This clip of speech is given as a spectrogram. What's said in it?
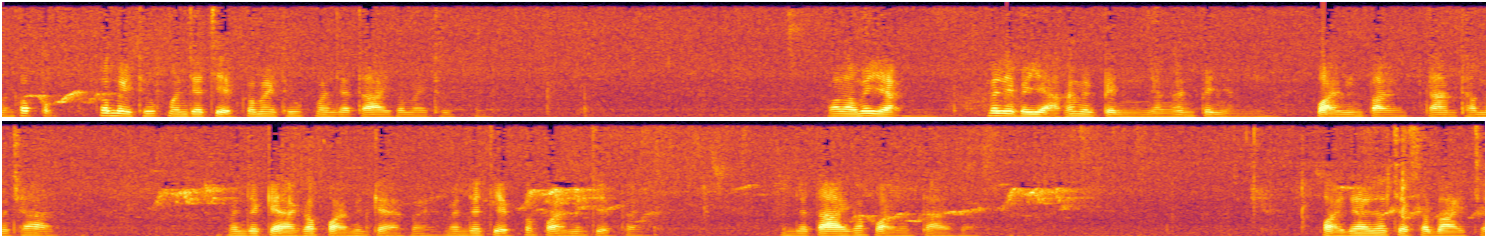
มันก็ก็ไม่ทุกข์มันจะเจ็บก็ไม่ทุกข์มันจะตายก็ไม่ทุกข์เพราะเราไม่อยากไม่ได้ไปอยากให้มันเป็นอย่างนั้นเป็นอย่างนี้ ปล่อยมันไปตามธรรมชาติ มันจะแก่ก็ปล่อยมันแก่ไป มันจะเจ็บก็ปล่อยมันเจ็บไป มันจะตายก็ปล่อยมันตายไปปล่อยได้แล้วจะสบายใจ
